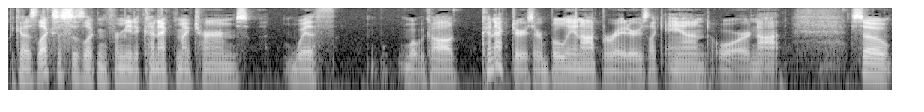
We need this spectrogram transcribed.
because Lexis is looking for me to connect my terms with what we call connectors or Boolean operators like AND or not. So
